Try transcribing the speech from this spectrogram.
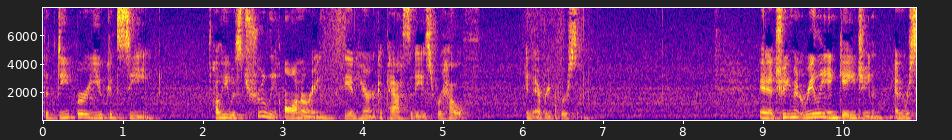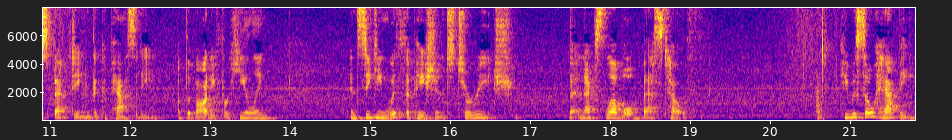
the deeper you could see how he was truly honoring the inherent capacities for health in every person. And a treatment really engaging and respecting the capacity of the body for healing and seeking with the patient to reach that next level best health. He was so happy,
